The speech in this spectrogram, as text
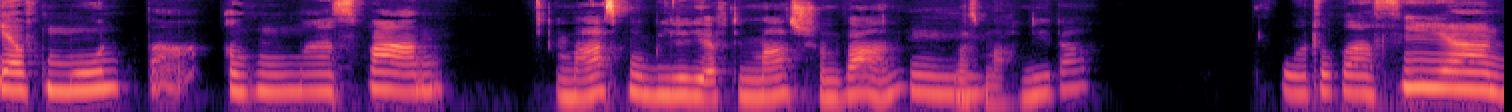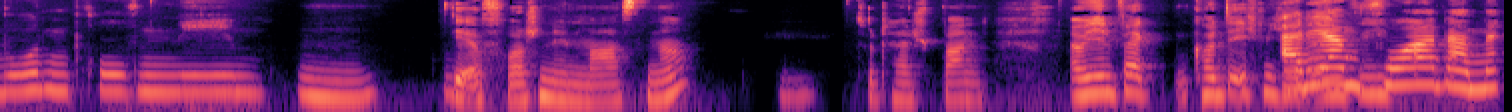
die auf dem Mond war, auf dem Mars waren. Marsmobile, die auf dem Mars schon waren. Mhm. Was machen die da? Fotografieren, Bodenproben nehmen. Mhm. Die erforschen den Mars, ne? Total spannend. Auf jeden Fall konnte ich mich Aber halt die haben vorher damit.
